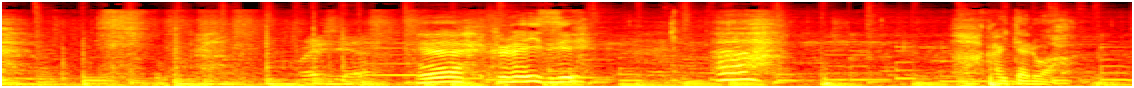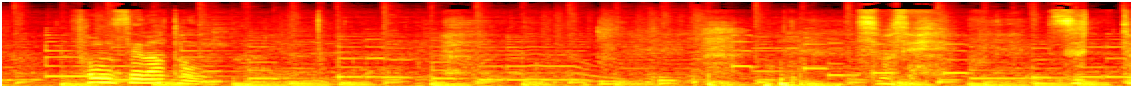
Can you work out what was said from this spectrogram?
あ。えー、クレイジーはあ、はあ、書いてあるわ。フォンセバトン。すいません。ずっと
